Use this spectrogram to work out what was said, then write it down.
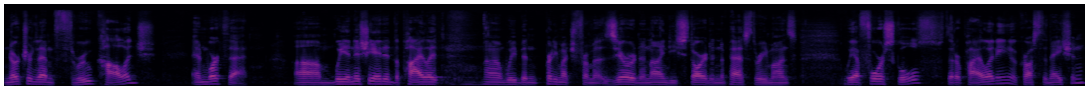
nurture them through college, and work that? Um, we initiated the pilot. Uh, we've been pretty much from a zero to 90 start in the past three months. We have four schools that are piloting across the nation.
